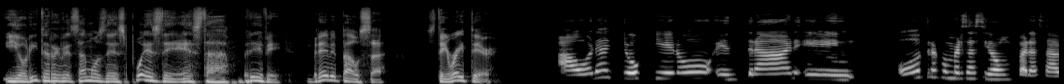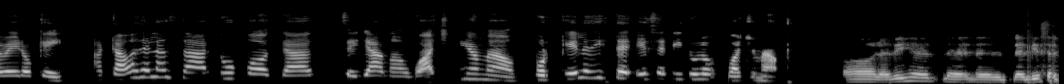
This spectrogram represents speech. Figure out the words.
Y ahorita regresamos después de esta breve, breve pausa. Stay right there. Ahora yo quiero entrar en otra conversación para saber, ok, acabas de lanzar tu podcast, se llama Watch Your Mouth. ¿Por qué le diste ese título, Watch Your Mouth? Uh, le dije, le, le, le, di ese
